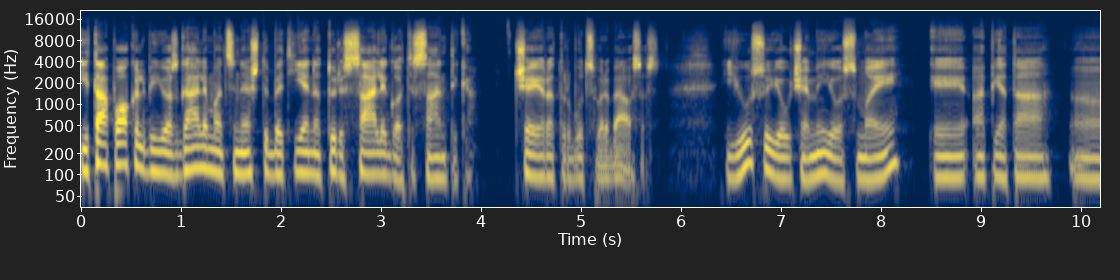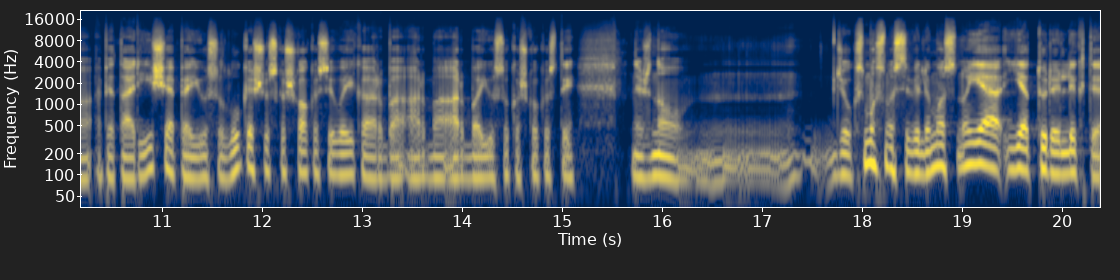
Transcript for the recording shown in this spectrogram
į tą pokalbį juos galima atsinešti, bet jie neturi sąlygoti santykio. Čia yra turbūt svarbiausias. Jūsų jaučiami jausmai apie tą, apie tą ryšį, apie jūsų lūkesčius kažkokius į vaiką arba, arba, arba jūsų kažkokius tai, nežinau, mm, džiaugsmus, nusivylimus, nu jie, jie turi likti,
